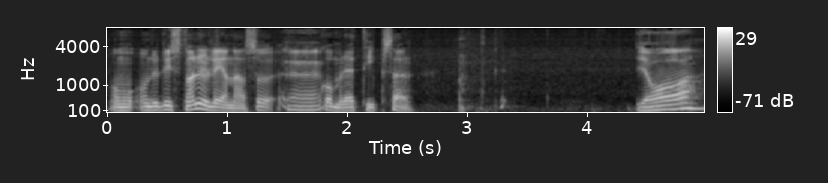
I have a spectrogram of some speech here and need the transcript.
Om, om du lyssnar nu Lena så Eh. kommer det ett tips här. Ja,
